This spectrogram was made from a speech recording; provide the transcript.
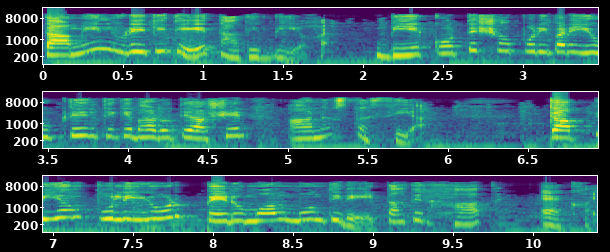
তামিল রীতিতে তাদের বিয়ে হয়। বিয়ে করতে সপরিবারে পরিবারে ইউক্রেন থেকে ভারতে আসেন আনাস্তাসিয়া। কাপ্পিয়াম পুলিওর পেরুমল মন্দিরে তাদের হাত এক হয়।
